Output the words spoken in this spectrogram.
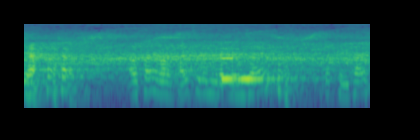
Yeah. I was trying to run it tight so you get up inside. But too tight.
